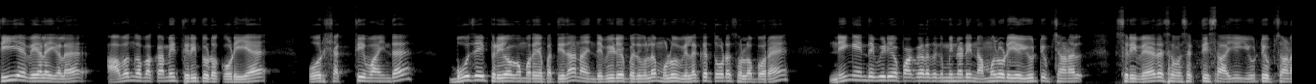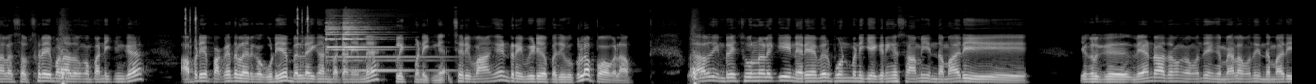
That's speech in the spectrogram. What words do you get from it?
தீய வேலைகளை அவங்க பக்கமே திருப்பிவிடக்கூடிய ஒரு சக்தி வாய்ந்த பூஜை பிரயோக முறையை பற்றி தான் நான் இந்த வீடியோ பதிவில் முழு விளக்கத்தோடு சொல்ல போகிறேன் நீங்கள் இந்த வீடியோ பார்க்குறதுக்கு முன்னாடி நம்மளுடைய YouTube channel Sri Veda Sivasakthi Sai YouTube சேனலை சப்ஸ்கிரைப் பண்ணாதவங்க பண்ணிக்கோங்க. அப்படியே பக்கத்தில் இருக்கக்கூடிய பெல் ஐக்கான் பட்டனையுமே கிளிக் பண்ணிக்கங்க. சரி வாங்க இன்றைய வீடியோ பதிவுக்குள்ளே போகலாம். அதாவது இன்றைய சூழ்நிலைக்கு நிறைய பேர் ஃபோன் பண்ணி கேட்குறீங்க சாமி இந்த மாதிரி எங்களுக்கு வேண்டாதவங்க வந்து எங்கள் மேலே வந்து இந்த மாதிரி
